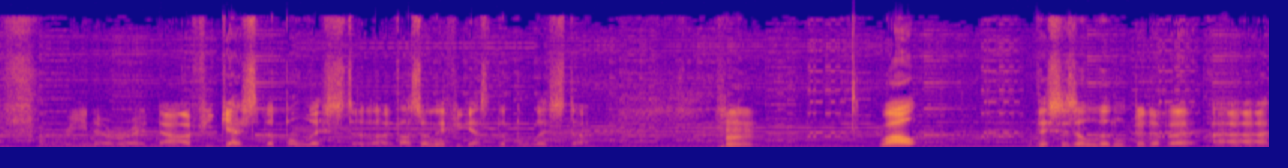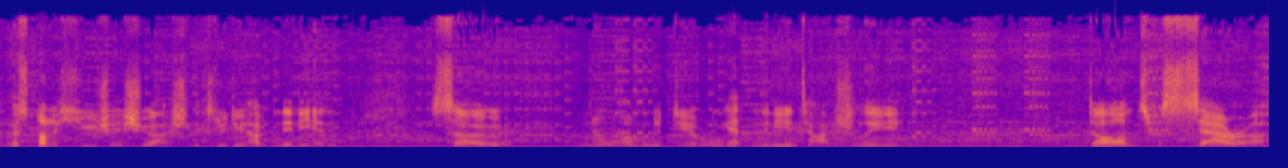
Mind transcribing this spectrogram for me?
Farina right now. If he gets to the ballista though, that's only if he gets to the ballista. Hmm. Well, this is a little bit of a... Uh, it's not a huge issue actually, because we do have Ninian. So, you know what I'm to do? I'm to get Ninian to actually dance for Sarah.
